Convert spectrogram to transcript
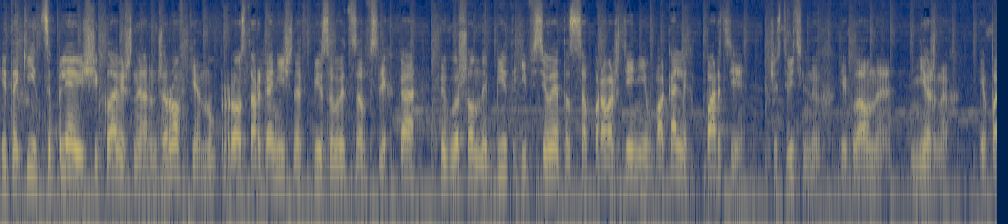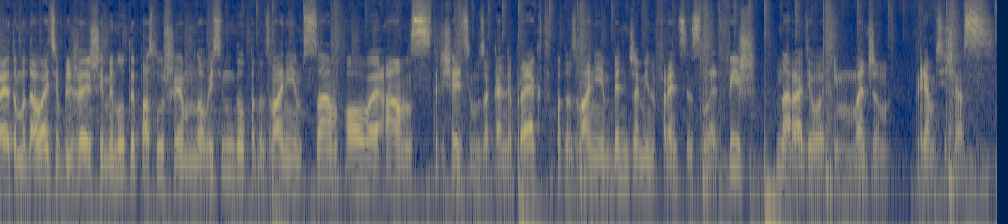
И такие цепляющие клавишные аранжировки ну просто органично вписываются в слегка приглушенный бит и все это с сопровождением вокальных партий, чувствительных и, главное, нежных. И поэтому давайте в ближайшие минуты послушаем новый сингл под названием Some Over Arms. Встречайте музыкальный проект под названием Benjamin Francis Ledfish на радио Imagine прямо сейчас.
